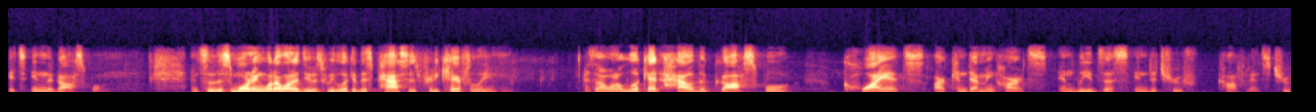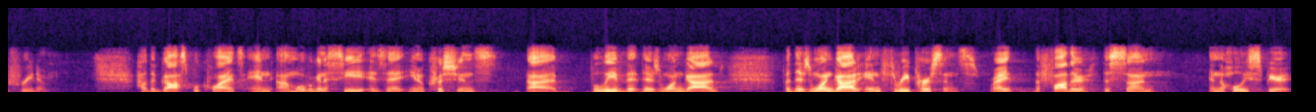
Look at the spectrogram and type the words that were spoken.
It's in the gospel. And so this morning, what I want to do is we look at this passage pretty carefully. As I want to look at how the gospel quiets our condemning hearts and leads us into true confidence, true freedom. How the gospel quiets, and um, what we're going to see is that you know Christians uh, believe that there's one God, but there's one God in three persons, right? The Father, the Son, and the Holy Spirit.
